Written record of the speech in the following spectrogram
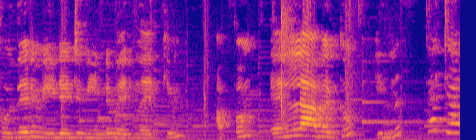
പുതിയൊരു വീഡിയോ ആയിട്ട് വീണ്ടും വരുന്നതായിരിക്കും. അപ്പം എല്ലാവർക്കും ഇന്ന് ടാറ്റാ!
